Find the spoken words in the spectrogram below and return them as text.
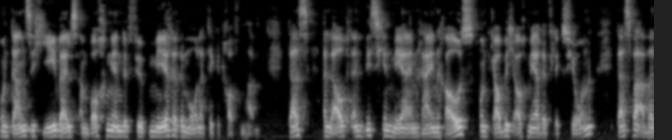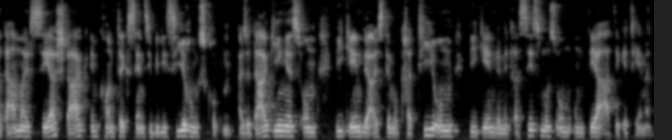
und dann sich jeweils am Wochenende für mehrere Monate getroffen haben. Das erlaubt ein bisschen mehr ein rein raus und glaube ich auch mehr Reflexion. Das war aber damals sehr stark im Kontext Sensibilisierungsgruppen. Also da ging es um, wie gehen wir als Demokratie um, wie gehen wir mit Rassismus um, um derartige Themen.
